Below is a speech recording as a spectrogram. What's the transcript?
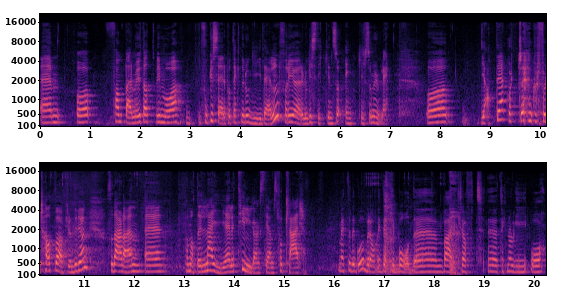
Eh, og fant dermed ut at vi må fokusere på teknologidelen for å gjøre logistikken så enkel som mulig. Og ja, Det er kort, kort fortalt bakgrunnen til Bjørn. Så det er da en, eh, på en måte leie- eller tilgangstjeneste for klær. Mette, det går bra om vi dekker både bærekraft, eh, teknologi og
